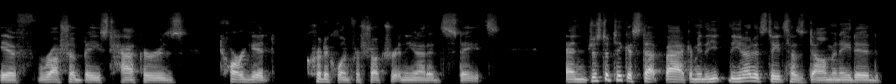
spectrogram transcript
if Russia-based hackers target critical infrastructure in the United States. And just to take a step back, I mean, the, the United States has dominated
